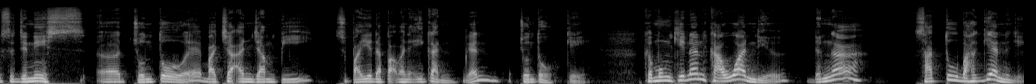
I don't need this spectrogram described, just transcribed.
sejenis uh, contoh eh bacaan jampi supaya dapat banyak ikan kan? Contoh okey. Kemungkinan kawan dia dengar satu bahagian aja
